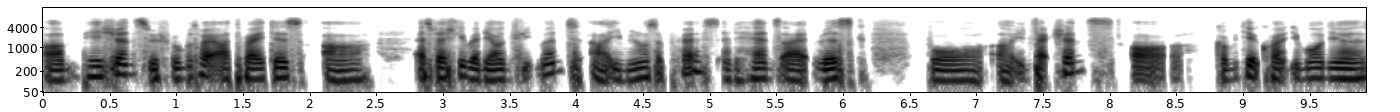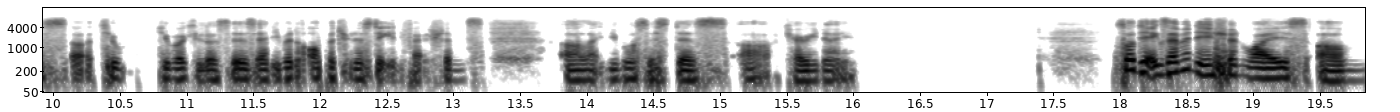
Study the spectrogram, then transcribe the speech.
Um, patients with rheumatoid arthritis are, especially when they're on treatment, are immunosuppressed and hence are at risk for uh, infections or community-acquired pneumonias, uh, tuberculosis, and even opportunistic infections uh, like pneumocystis uh, carinii. So the examination wise um,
